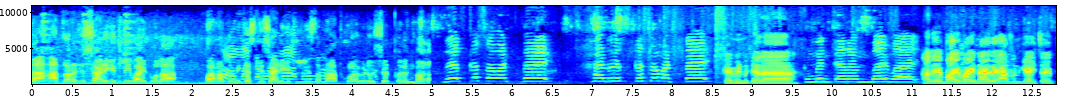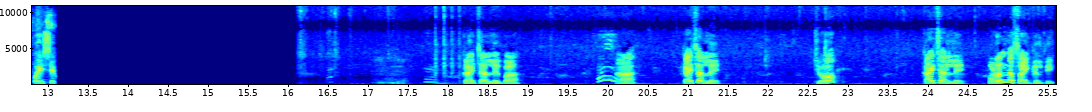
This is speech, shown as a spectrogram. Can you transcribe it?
दहा हजाराची साडी घेतली बायकोला. बघा तुम्ही कसली साडी घेतली तर नातकुळा व्हिडिओ शूट पर्यंत बघा. ड्रेस कसा वाटतंय? हा ड्रेस कसा वाटतंय? कमेंट करा. कमेंट करा बाय बाय अरे बाय बाय नाही रे अजून घ्यायचं आहे पैसे काय चाललंय बाळा? हा? काय चाललंय? चो? काय चाललंय? पडल ना सायकल ती?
